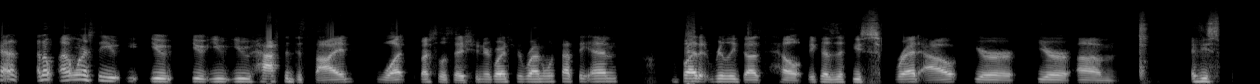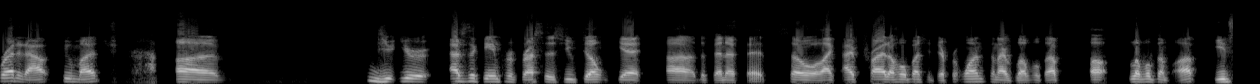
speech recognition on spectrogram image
kind of, I don't I want to say you you you you you have to decide what specialization you're going to run with at the end, but it really does help because if you spread out your your um if you spread it out too much, uh, you, you're as the game progresses, you don't get uh, the benefits. So like I've tried a whole bunch of different ones and I've leveled up uh, leveled them up each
